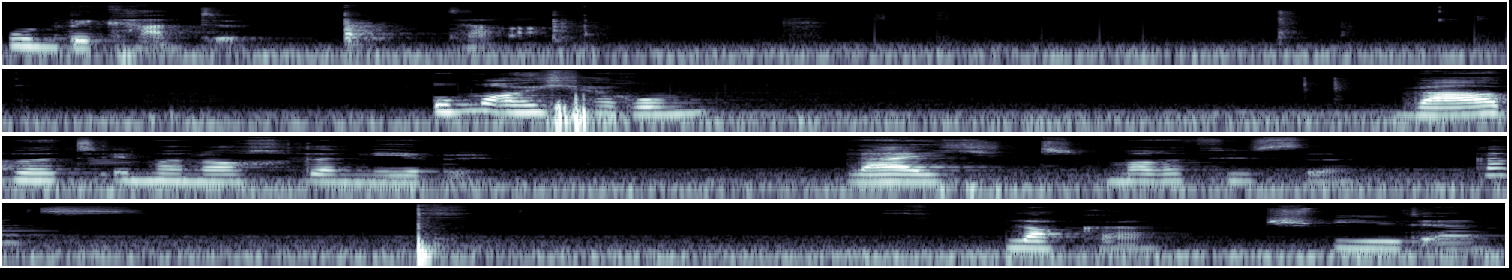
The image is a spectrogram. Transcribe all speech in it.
unbekannte Terrain. Um euch herum wabert immer noch der Nebel. Leicht um eure Füße, ganz locker spielt er.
